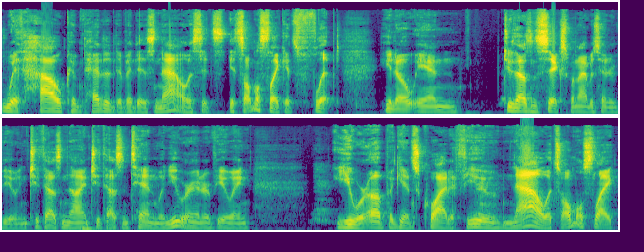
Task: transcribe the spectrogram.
with how competitive it is now is it's it's almost like it's flipped. You know, in 2006 when I was interviewing, 2009, 2010 when you were interviewing, you were up against quite a few. Now it's almost like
